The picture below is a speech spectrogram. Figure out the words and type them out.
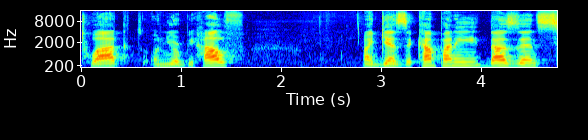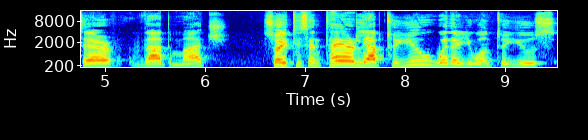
to act on your behalf against the company doesn't serve that much so it is entirely up to you whether you want to use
